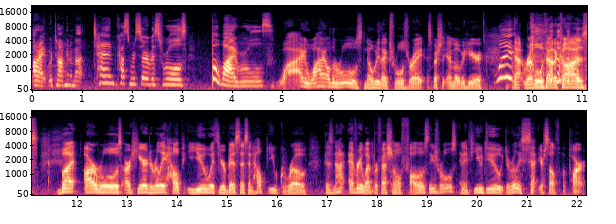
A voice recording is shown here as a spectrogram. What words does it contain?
All right, we're talking about 10 customer service rules, but why rules? Why? Why all the rules? Nobody likes rules, right? Especially Em over here. What? That rebel without a cause. but our rules are here to really help you with your business and help you grow because not every web professional follows these rules. And if you do, you really set yourself apart.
